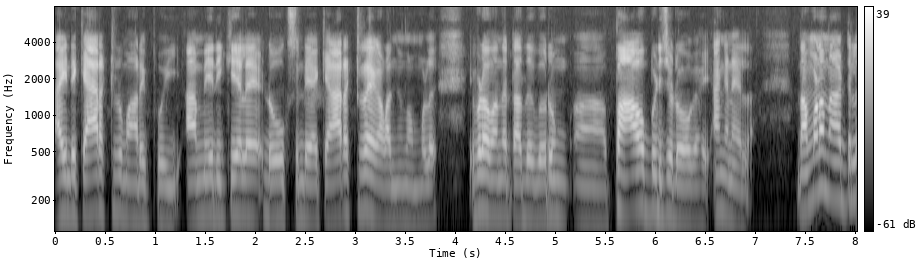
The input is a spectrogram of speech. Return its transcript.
അതിന്റെ ക്യാരക്ടർ മാറിപ്പോയി. അമേരിക്കയിലെ ഡോഗ്സിന്റെ ക്യാരക്ടറെ കളഞ്ഞു നമ്മൾ ഇവിടെ വന്നിട്ട് അത് വെറും പാവം പിടിച്ച ഡോഗായി അങ്ങനെയല്ല. നമ്മുടെ നാട്ടിൽ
